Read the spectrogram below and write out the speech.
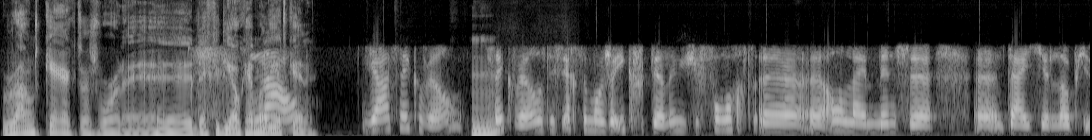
round characters worden. Uh, dat je die ook helemaal nou, leert kennen. Ja, zeker wel. Mhm. Zeker wel. Het is echt een mozaïekvertelling. Dus je volgt eh, eh, allerlei mensen eh, een tijdje, loop je,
